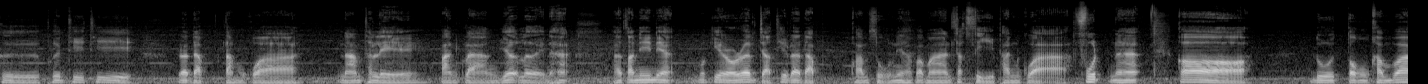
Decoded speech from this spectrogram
คือพื้นที่ที่ระดับต่ำกว่าน้ำทะเลปานกลางเยอะเลยนะฮะ ตอนนี้เนี่ยเมื่อกี้เราเริ่มจากที่ระดับความสูงเนี่ยประมาณสัก 4,000 กว่าฟุตนะฮะ ก็ดูตรงคำว่า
